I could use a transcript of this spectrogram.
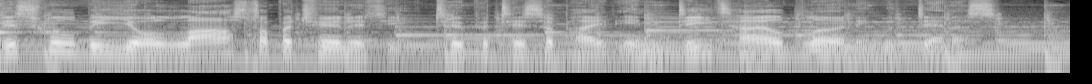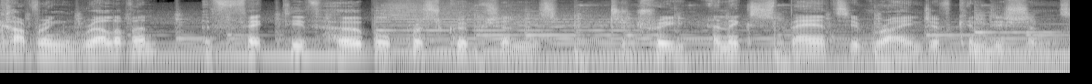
This will be your last opportunity to participate in detailed learning with Dennis covering relevant, effective herbal prescriptions to treat an expansive range of conditions.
